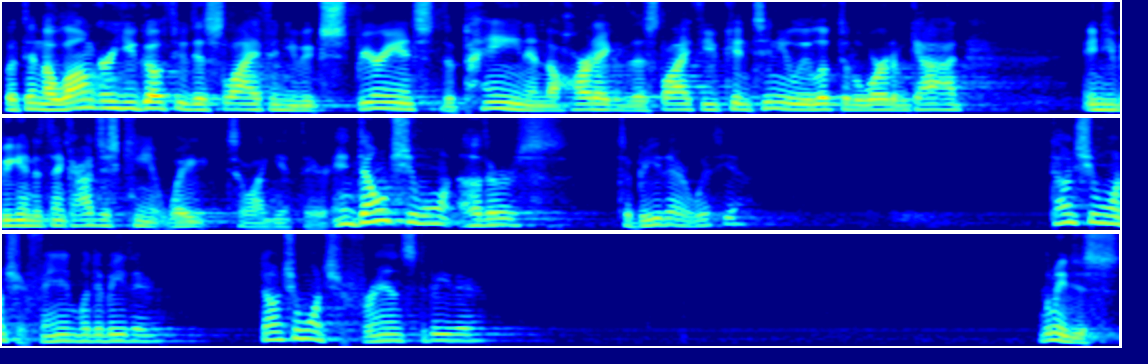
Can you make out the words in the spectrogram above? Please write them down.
But then the longer you go through this life and you experience the pain and the heartache of this life, you continually look to the Word of God and you begin to think, I just can't wait till I get there. And don't you want others to be there with you? Don't you want your family to be there? Don't you want your friends to be there? Let me just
